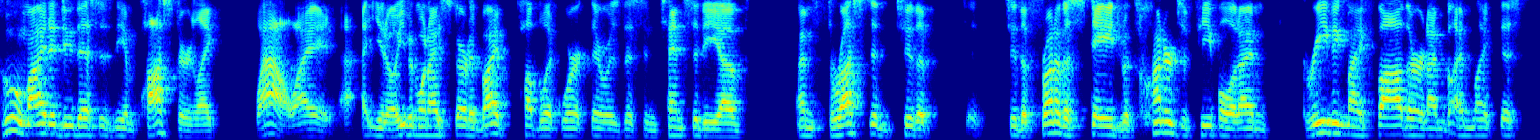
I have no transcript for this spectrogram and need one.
who am I to do this as the imposter? Like wow, I, I, you know, even when I started my public work, there was this intensity of I'm thrusted to the to the front of a stage with hundreds of people, and I'm grieving my father, and I'm I'm like this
